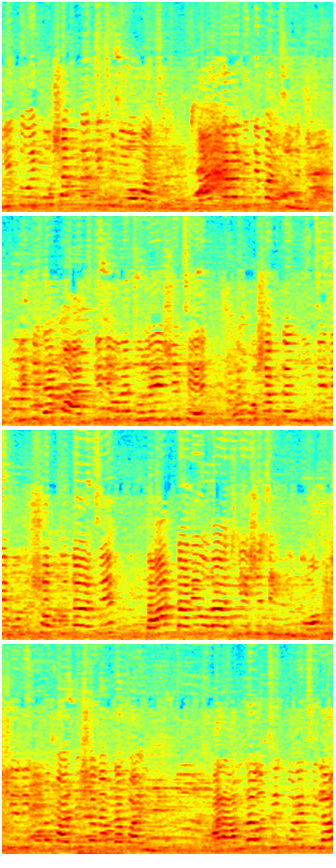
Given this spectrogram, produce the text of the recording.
কিন্তু ওই পোশাকটার কিছু নিয়ম আছে। তাই দিতে পারছিলেন কিন্তু দেখো, আজকে যে ওরা চলে এসেছে, ওই পোশাকটার নিচে যে মনুষ্যত্বটা আছে, তার টানে ওরা আজকে এসেছেন কিন্তু অফিসিয়ালি কোনো পারমিশন আমরা পাইনি। আর আমরাও ঠিক করেছিলাম,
